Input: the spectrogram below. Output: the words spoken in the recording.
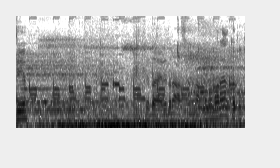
Коваленко. Кидає відразу на Пономаренко, тут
